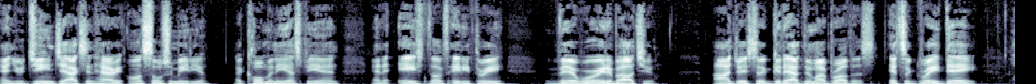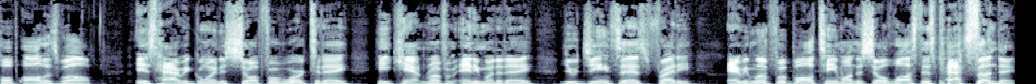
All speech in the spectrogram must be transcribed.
and Eugene Jackson Harry on social media at Coleman ESPN and at H Lux 83. They're worried about you. Andre said, Good afternoon, my brothers. It's a great day. Hope all is well. Is Harry going to show up for work today? He can't run from anyone today. Eugene says, Freddie, everyone football team on the show lost this past Sunday,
